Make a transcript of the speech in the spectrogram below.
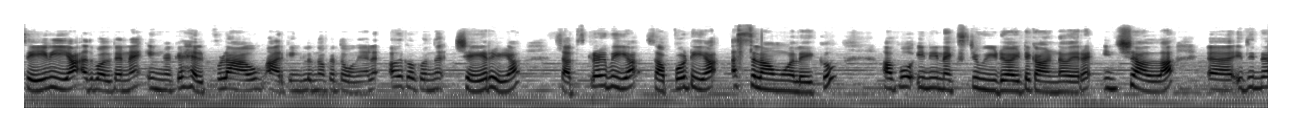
സേവ് ചെയ്യുക. അതുപോലെ തന്നെ നിങ്ങൾക്ക് ഹെൽപ്ഫുൾ ആവും ആർക്കെങ്കിലും എന്നൊക്കെ തോന്നിയാൽ അവർക്കൊക്കെ ഒന്ന് ഷെയർ ചെയ്യുക സബ്സ്ക്രൈബ് ചെയ്യുക സപ്പോർട്ട് ചെയ്യുക. അസ്സലാമു അലൈക്കും. അപ്പോൾ ഇനി നെക്സ്റ്റ് വീഡിയോ ആയിട്ട് കാണുന്നവരെ ഇൻഷാല്ല ഇതിന്റെ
